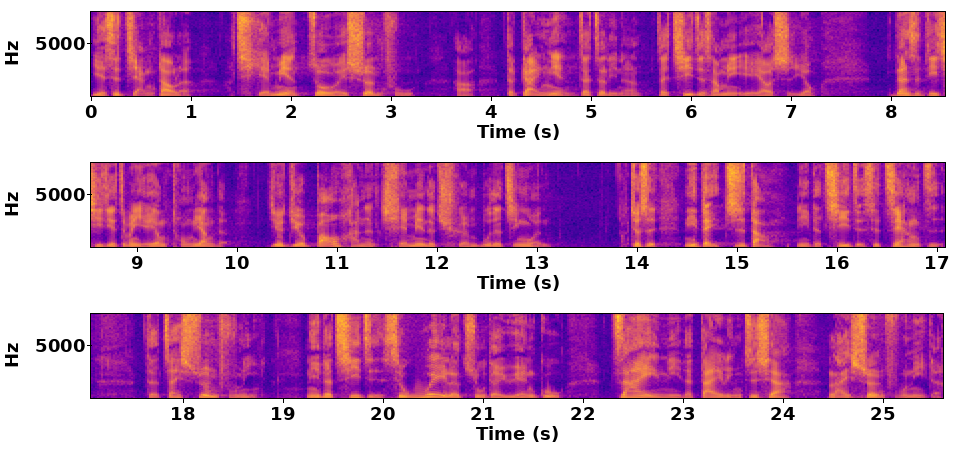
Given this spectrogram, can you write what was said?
也是讲到了前面作为顺服啊的概念，在这里呢，在妻子上面也要使用。但是第七节这边也用同样的，就就包含了前面的全部的经文，就是你得知道你的妻子是这样子的在顺服你，你的妻子是为了主的缘故，在你的带领之下来顺服你的，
